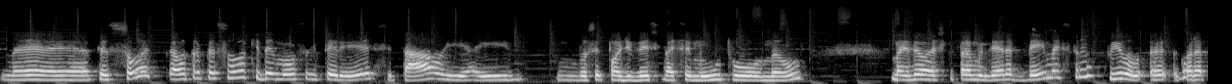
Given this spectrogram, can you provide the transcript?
Né? A pessoa, a outra pessoa que demonstra interesse e tal, e aí você pode ver se vai ser mútuo ou não. Mas eu acho que para mulher é bem mais tranquilo. É, agora,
